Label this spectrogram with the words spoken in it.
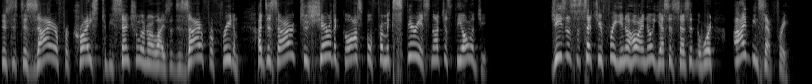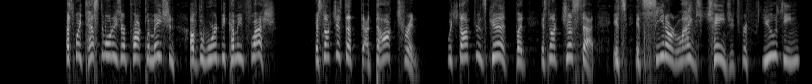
there's this desire for Christ to be central in our lives, a desire for freedom, a desire to share the gospel from experience, not just theology. Jesus has set you free. You know how I know? Yes, it says it in the word. I've been set free. That's why testimonies are a proclamation of the word becoming flesh. It's not just a, a doctrine, which doctrine's good, but it's not just that. It's, it's seeing our lives change. It's refusing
